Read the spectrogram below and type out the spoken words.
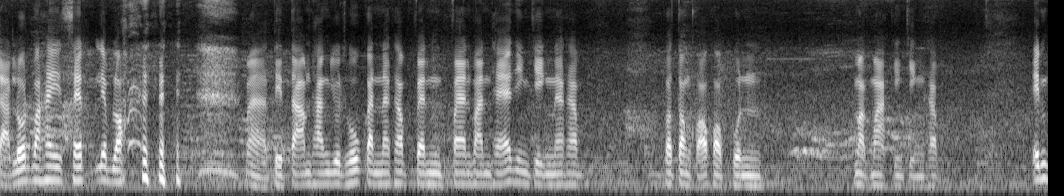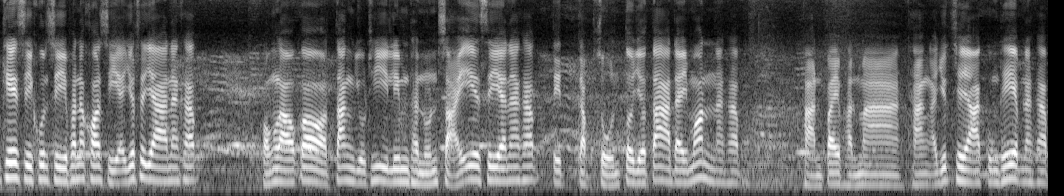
จัดรถมาให้เซ็ตเรียบร้อยมาติดตามทาง YouTube กันนะครับเป็นแฟนพันธ์แท้จริง ๆ นะครับ ก็ต้องขอขอบคุณมาก ๆ จริง ๆ ครับ NK 4คูณ4พระนครศรีอยุธยานะครับ ของเราก็ตั้งอยู่ที่ริมถนนสายเอเชียนะครับ ติดกับศูนย์โตโยต้าไดมอนด์นะครับ ผ่านไปผ่านมาทางอายุทยากรุงเทพนะครับ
